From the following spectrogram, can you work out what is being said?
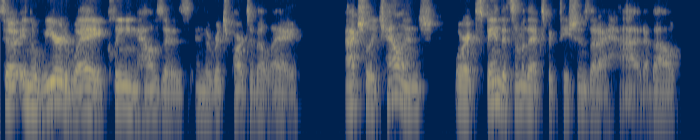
So, in a weird way, cleaning houses in the rich parts of LA actually challenged or expanded some of the expectations that I had about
